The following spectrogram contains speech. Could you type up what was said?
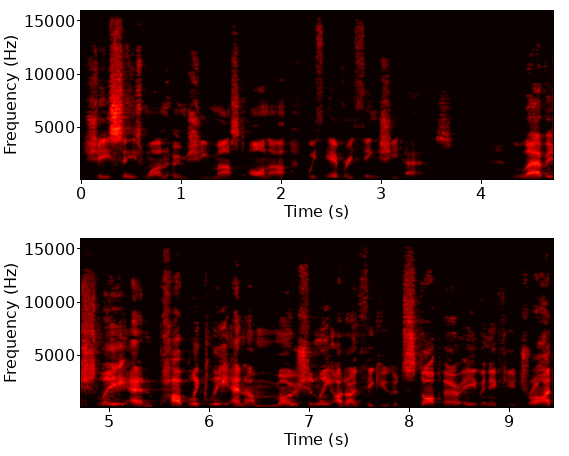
She sees one whom she must honour with everything she has. Lavishly and publicly and emotionally, I don't think you could stop her even if you tried.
